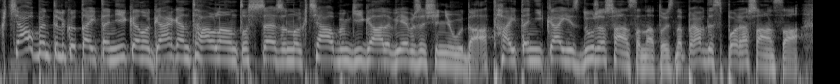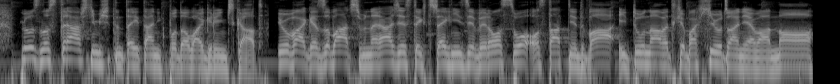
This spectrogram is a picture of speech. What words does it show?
chciałbym tylko Titanica, no Gargantuan to szczerze, no chciałbym giga, ale wiem, że się nie uda. A Titanica jest duża szansa na to, jest naprawdę spora szansa. Plus, no strasznie mi się ten Titanic podoba, Grinch Cat. I uwaga, zobaczmy, na razie z tych trzech nic nie wyrosło, ostatnie dwa i tu nawet chyba Huge'a nie ma, no.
